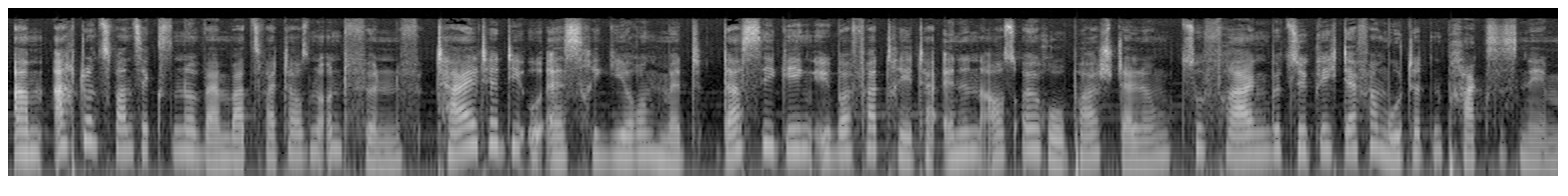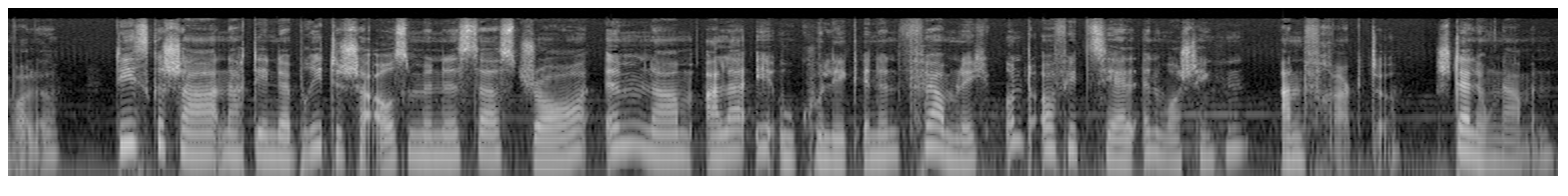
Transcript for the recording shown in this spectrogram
Am 28. November 2005 teilte die US-Regierung mit, dass sie gegenüber VertreterInnen aus Europa Stellung zu Fragen bezüglich der vermuteten Praxis nehmen wolle. Dies geschah, nachdem der britische Außenminister Straw im Namen aller EU-KollegInnen förmlich und offiziell in Washington anfragte. Stellungnahmen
